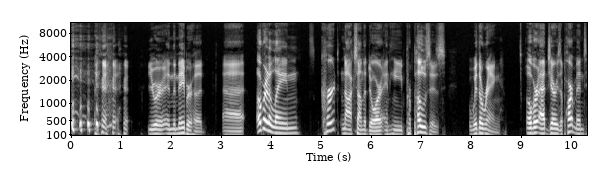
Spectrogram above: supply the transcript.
you were in the neighborhood. Uh, over at Elaine, Kurt knocks on the door and he proposes with a ring. Over at Jerry's apartment,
